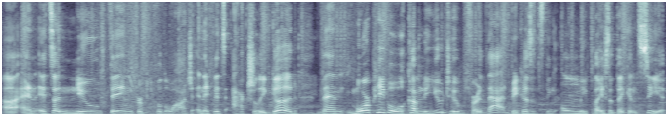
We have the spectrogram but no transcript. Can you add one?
uh, and it's a new thing for people to watch. And if it's actually good then more people will come to YouTube for that because it's the only place that they can see it.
